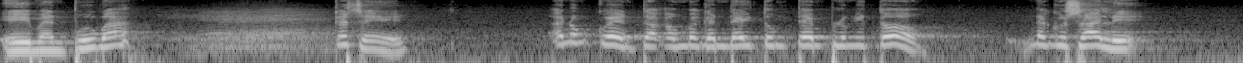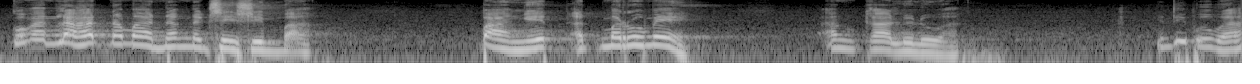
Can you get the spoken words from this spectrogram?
Amen po ba? Amen. Kasi, anong kwenta kung maganda itong templong ito na gusali kung ang lahat naman ng nagsisimba, pangit at marumi. ang kaluluwa. Hindi po ba?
